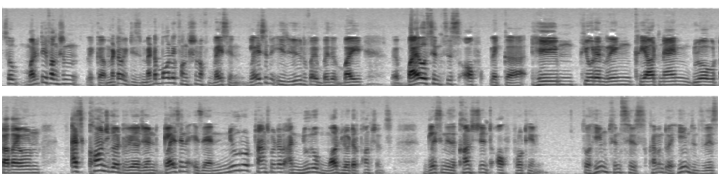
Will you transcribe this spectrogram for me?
So multifunction like a meta it is metabolic function of glycine. Glycine is used by by, the, by uh, biosynthesis of like uh, heme, purine ring, creatinine, glutathione as conjugate reagent. Glycine is a neurotransmitter and neuromodulator functions glycine is a constituent of protein. So heme synthesis, coming to the heme synthesis,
